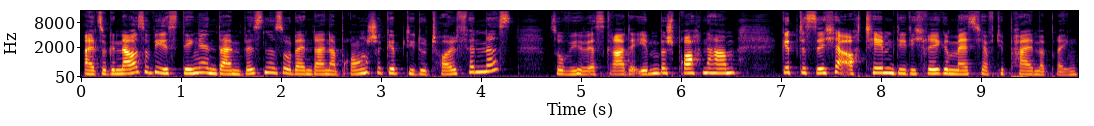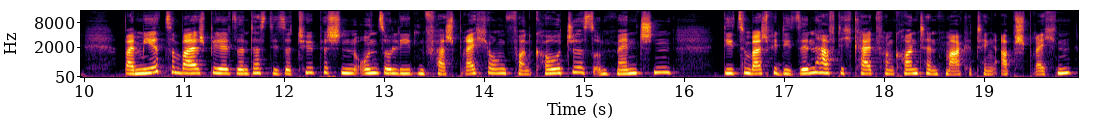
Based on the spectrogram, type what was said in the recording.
Also genauso wie es Dinge in deinem Business oder in deiner Branche gibt, die du toll findest, so wie wir es gerade eben besprochen haben, gibt es sicher auch Themen, die dich regelmäßig auf die Palme bringen. Bei mir zum Beispiel sind das diese typischen unsoliden Versprechungen von Coaches und Menschen, die zum Beispiel die Sinnhaftigkeit von Content Marketing absprechen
